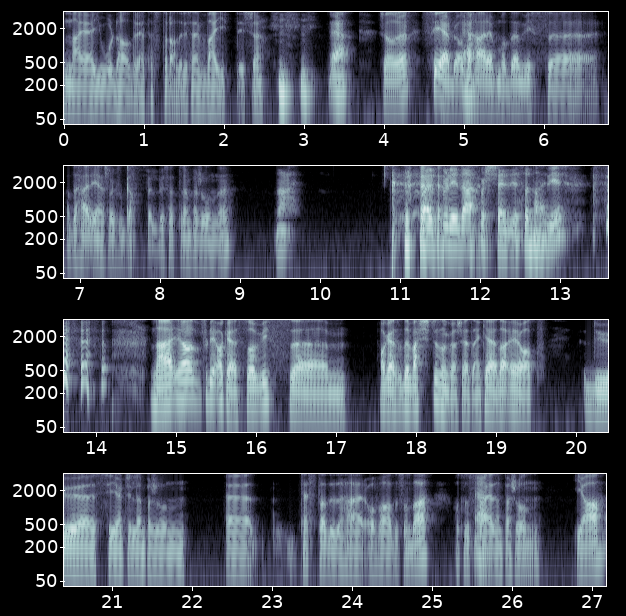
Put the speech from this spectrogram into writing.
Nei, jeg gjorde det aldri, jeg testa det aldri, så jeg veit ikke. ja. Skjønner du? Ser du at Ja. det her er på en måte en viss eh, At det her er en slags gaffel du setter den personen i? Nei. Bare fordi det er forskjellige scenarioer. Nei, ja, fordi Ok, så hvis ehm, Ok, så det verste som kan skje, tenker jeg, da er jo at du eh, sier til den personen uh, Testa du det her, og var det sånn da? Og så sier Ja. den personen ja,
